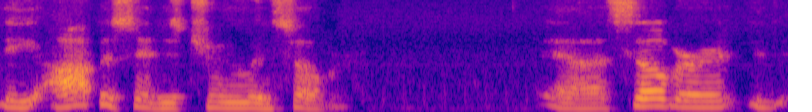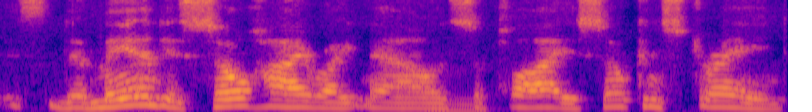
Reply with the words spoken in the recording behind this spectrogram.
the opposite is true in silver. Uh, silver demand is so high right now, and supply is so constrained.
